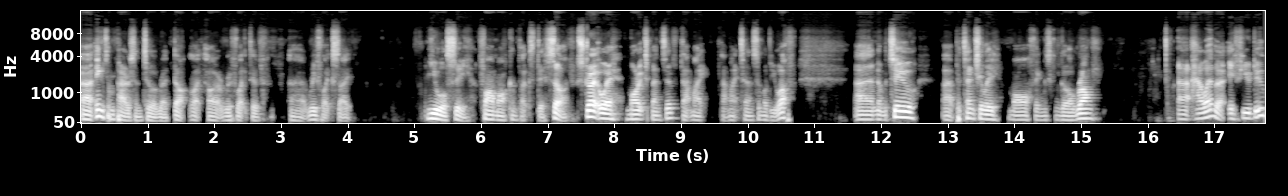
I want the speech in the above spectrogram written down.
uh, in comparison to a red dot like a reflective uh, reflex sight. You will see far more complexity. So straight away, more expensive. That might that might turn some of you off. And number two, uh, potentially more things can go wrong. Uh, however, if you do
